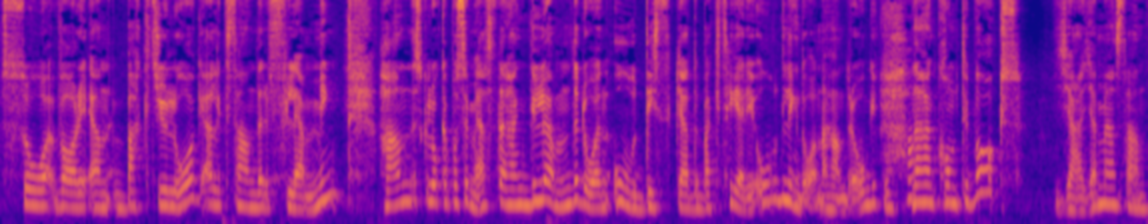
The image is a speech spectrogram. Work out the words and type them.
så var det en bakteriolog, Alexander Fleming. Han skulle åka på semester. Han glömde då en odiskad bakterieodling då när han drog. När han kom tillbaks, jajamensan,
